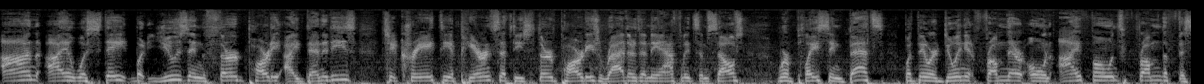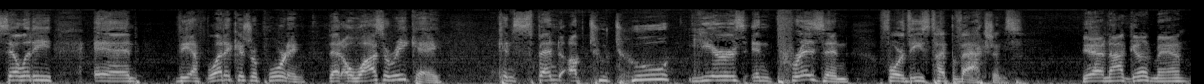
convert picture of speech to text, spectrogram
on Iowa State, but using third party identities to create the appearance that these third parties, rather than the athletes themselves, were placing bets, but they were doing it from their own iPhones, from the facility. And the Athletic is reporting that Uwazurike can spend up to two years in prison for these type of actions. Yeah, not good, man.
